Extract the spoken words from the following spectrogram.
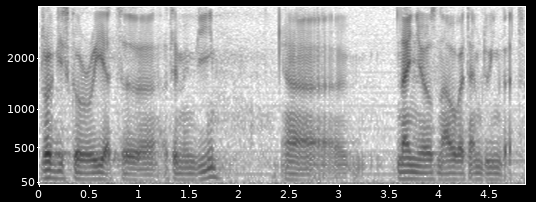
drug discovery at, uh, at MMV. Uh, nine years now that I'm doing that.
